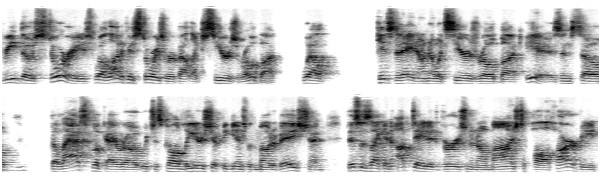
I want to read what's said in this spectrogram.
read those stories, well, a lot of his stories were about like Sears Roebuck. Well, kids today don't know what Sears Roebuck is. And so mm-hmm. the last book I wrote, which is called Leadership Begins with Motivation, this was like an updated version, an homage to Paul Harvey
